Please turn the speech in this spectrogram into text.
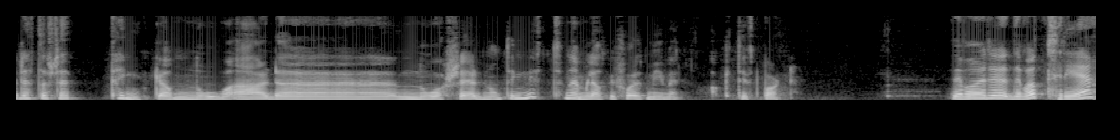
Rett og slett tenke at nå, det, nå skjer det noe nytt. Nemlig at vi får et mye mer aktivt barn. Det var, det var, tre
